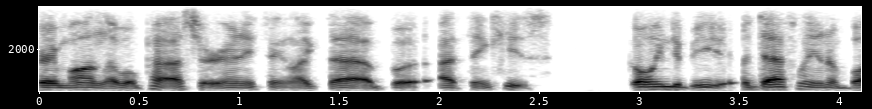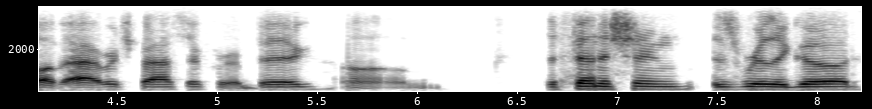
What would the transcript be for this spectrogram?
Draymond level passer or anything like that, but I think he's going to be definitely an above average passer for a big. Um, the finishing is really good.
